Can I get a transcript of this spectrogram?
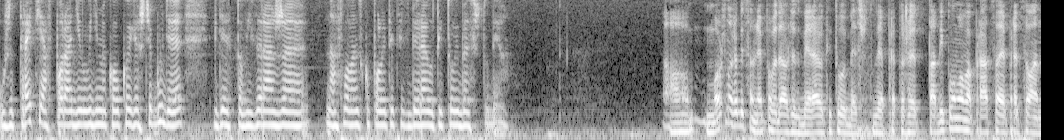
už tretia v poradí, uvidíme, koľko ich ešte bude, kde to vyzerá, že na Slovensku politici zbierajú tituly bez štúdia? možno, že by som nepovedal, že zbierajú tituly bez štúdia, pretože tá diplomová práca je predsa len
